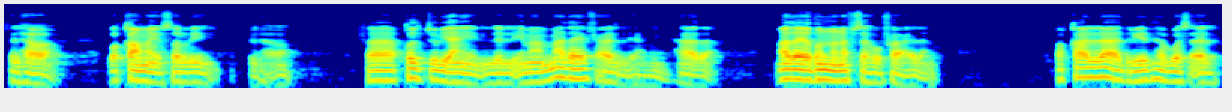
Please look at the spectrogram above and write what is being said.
في الهواء وقام يصلي في الهواء. فقلت يعني للإمام ماذا يفعل يعني هذا؟ ماذا يظن نفسه فاعلا؟ فقال لا أدري اذهب واسأل.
